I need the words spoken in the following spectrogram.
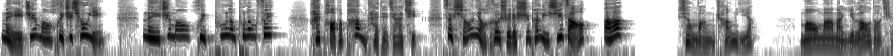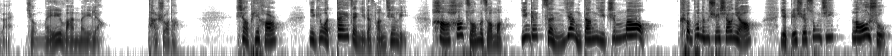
哪只猫会吃蚯蚓？哪只猫会扑棱扑棱飞？还跑到胖太太家去，在小鸟喝水的食盆里洗澡啊？”像往常一样，猫妈妈一唠叨起来就没完没了。他说道。小皮猴，你给我待在你的房间里，好好琢磨琢磨，应该怎样当一只猫。可不能学小鸟，也别学松鸡、老鼠，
